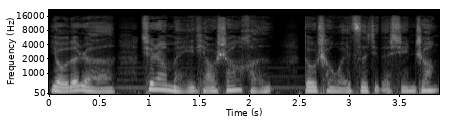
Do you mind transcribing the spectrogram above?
有的人却让每一条伤痕都成为自己的勋章。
